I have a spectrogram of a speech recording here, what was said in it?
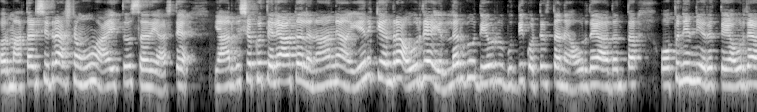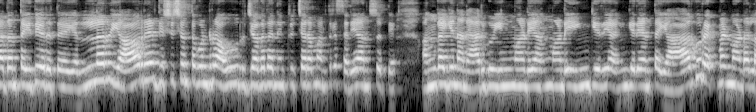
ಅವ್ರು ಮಾತಾಡಿಸಿದ್ರೆ ಅಷ್ಟೇ, ಹ್ಞೂ, ಆಯಿತು, ಸರಿ, ಅಷ್ಟೇ. ಯಾರ ವಿಷಯಕ್ಕೂ ತಲೆ ಹಾಕಲ್ಲ. ನಾನು ಏನಕ್ಕೆ ಅಂದರೆ ಅವ್ರದ್ದೇ ಎಲ್ಲರಿಗೂ ದೇವರು ಬುದ್ಧಿ ಕೊಟ್ಟಿರ್ತಾನೆ. ಅವ್ರದ್ದೇ ಆದಂಥ ಒಪಿನಿಯನ್ ಇರುತ್ತೆ ಅವ್ರದ್ದೇ ಆದಂಥ ಇದು ಇರುತ್ತೆ. ಎಲ್ಲರೂ ಯಾರೇ ಡಿಸಿಷನ್ ತಗೊಂಡ್ರು ಅವ್ರ ಜಾಗದ ನಿಂತು ವಿಚಾರ ಮಾಡಿದ್ರೆ ಸರಿಯಾ ಅನಿಸುತ್ತೆ. ಹಂಗಾಗಿ ನಾನು ಯಾರಿಗೂ ಹಿಂಗೆ ಮಾಡಿ, ಹಂಗೆ ಮಾಡಿ, ಹಿಂಗಿರಿ, ಹಂಗಿರಿ ಅಂತ ಯಾರಿಗೂ ರೆಕಮೆಂಡ್ ಮಾಡಲ್ಲ.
